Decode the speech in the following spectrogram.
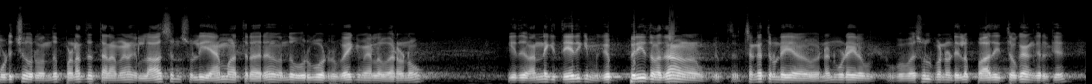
முடிச்சவர் வந்து பணத்தை தராமல் எனக்கு லாஸ்ன்னு சொல்லி ஏமாத்துறாரு. வந்து ஒரு கோடி ரூபாய்க்கு மேலே வரணும். இது அன்னைக்கு தேதிக்கு மிகப்பெரிய தொகை. தான் சங்கத்தினுடைய நன்கொடைய வசூல் பண்ண வேண்டியதில் பாதி தொகை அங்கே இருக்குது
